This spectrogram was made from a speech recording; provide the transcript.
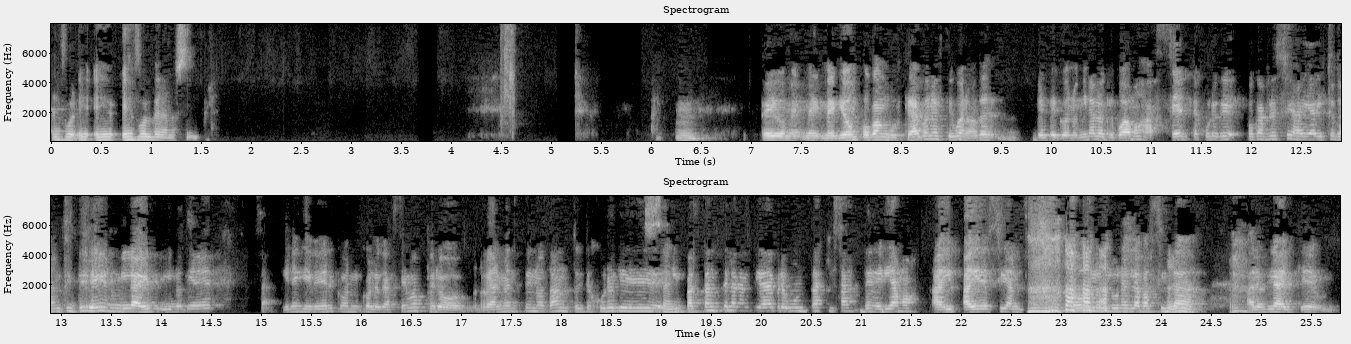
es, volver a lo simple. Mm, me, quedo un poco angustiada con esto y bueno, desde Economía lo que podamos hacer, te juro que pocas veces había visto tanto interés en un live y no tiene tiene que ver con, lo que hacemos, pero realmente no tanto. Y te juro que es impactante la cantidad de preguntas, quizás deberíamos, ahí, ahí decían, todos los lunes la pasita a los live, que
